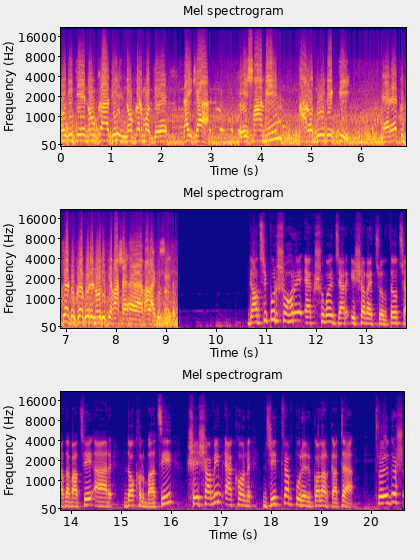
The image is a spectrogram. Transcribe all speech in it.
নদীতে নৌকা নৌকার মধ্যে রাইখা। এই স্বামী আরও দুই ব্যক্তি এর টুকরা টুকরা করে নদীতে ফালা দিছে গাজীপুর শহরে একসময় যার ইশারায় চলতো চাঁদাবাজি আর দখলবাজি সেই শামীম এখন জিতরামপুরের গলার কাটা। ত্রয়োদশ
